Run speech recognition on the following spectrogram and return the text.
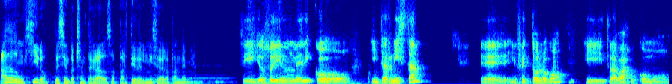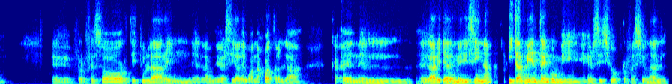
ha dado un giro de 180 grados a partir del inicio de la pandemia. Sí, yo soy un médico internista, eh, infectólogo y trabajo como eh, profesor titular en, la Universidad de Guanajuato, en, la, en el, el, área de medicina, y también tengo mi ejercicio profesional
